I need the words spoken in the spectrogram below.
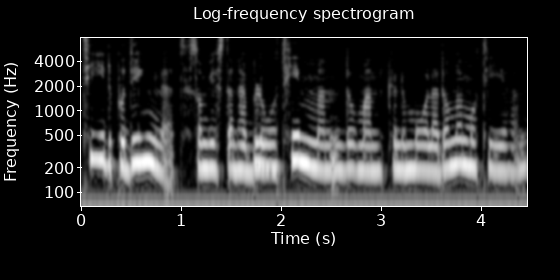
tid på dygnet som just den här blå mm. timmen då man kunde måla de här motiven.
